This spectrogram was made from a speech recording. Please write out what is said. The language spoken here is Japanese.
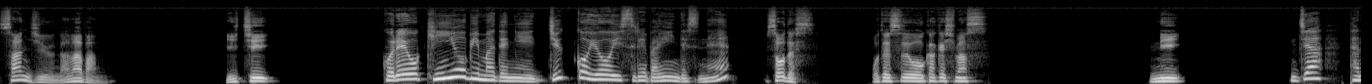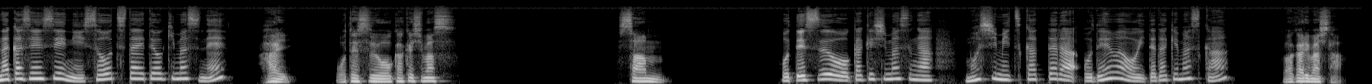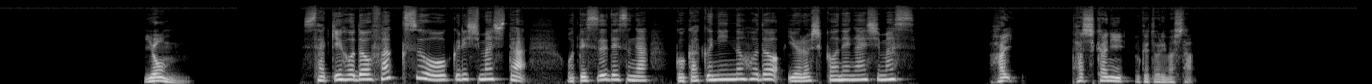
37番。1、これを金曜日までに10個用意すればいいんですね。そうです。お手数をおかけします。2、じゃあ、田中先生にそう伝えておきますね。はい。お手数をおかけします。3、お手数をおかけしますが、もし見つかったらお電話をいただけますか？わかりました。4、先ほどファックスをお送りしました。お手数ですが、ご確認のほどよろしくお願いします。はい。確かに受け取りました。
